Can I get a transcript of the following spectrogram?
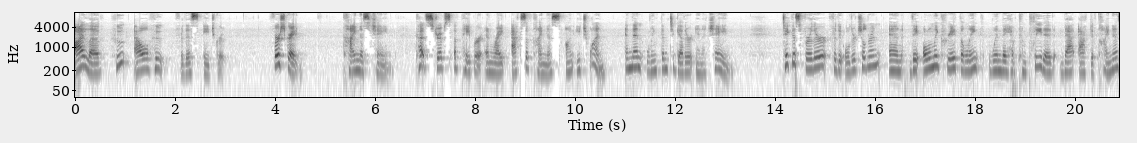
I love Hoot Owl Hoot for this age group. First grade, kindness chain. Cut strips of paper and write acts of kindness on each one, and then link them together in a chain. Take this further for the older children, and they only create the link when they have completed that act of kindness.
